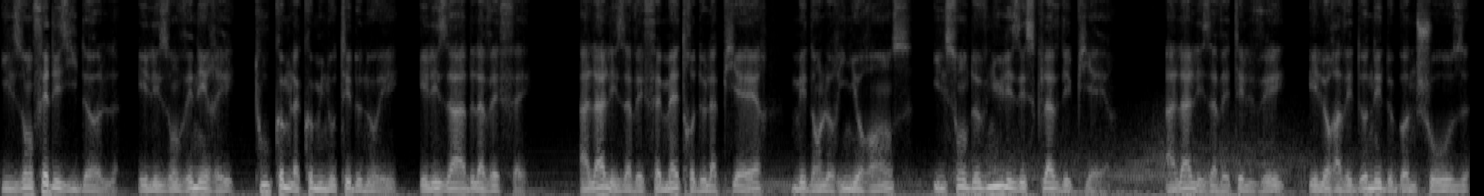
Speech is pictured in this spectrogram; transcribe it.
ils ont fait des idoles, et les ont vénérées, tout comme la communauté de Noé, et les Hades l'avaient fait. Allah les avait fait mettre de la pierre, mais dans leur ignorance, ils sont devenus les esclaves des pierres. Allah les avait élevés, et leur avait donné de bonnes choses,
